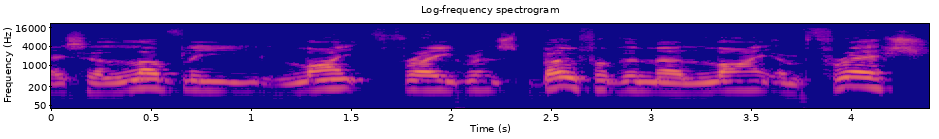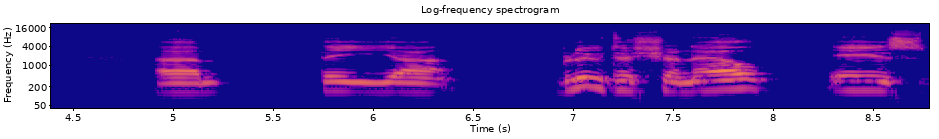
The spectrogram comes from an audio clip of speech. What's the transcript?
It's a lovely light fragrance. Both of them are light and fresh. Um, the uh, Bleu de Chanel is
